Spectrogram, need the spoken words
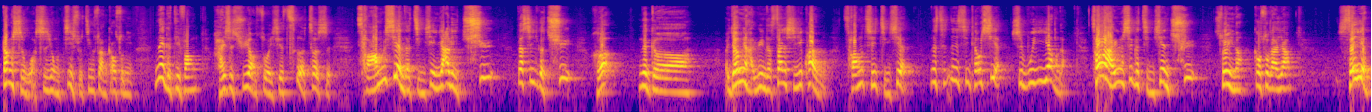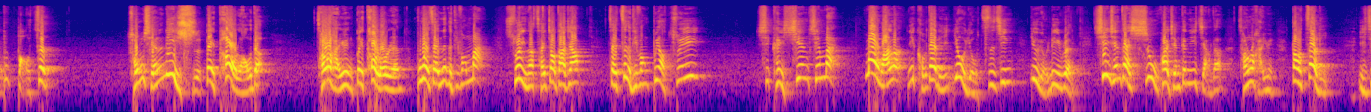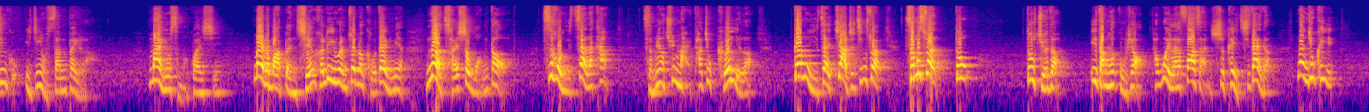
当时我是用技术精算告诉你，那个地方还是需要做一些测测试，长线的颈线压力区，那是一个区和那个阳明海运的三十一块五长期颈线，那是那是一条线是不一样的。长荣海运是个颈线区，所以呢，告诉大家，谁也不保证从前历史被套牢的长荣海运被套牢人不会在那个地方卖，所以呢，才叫大家在这个地方不要追，先可以先先卖，卖完了你口袋里又有资金又有利润。先前在十五块钱跟你讲的长荣海运到这里已经已经有三倍了，卖有什么关系？卖了把本钱和利润赚到口袋里面，那才是王道。之后你再来看，怎么样去买它就可以了。当你在价值精算，怎么算都都觉得一档的股票它未来发展是可以期待的，那你就可以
